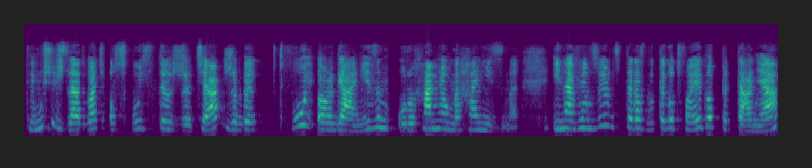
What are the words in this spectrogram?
Ty musisz zadbać o swój styl życia, żeby twój organizm uruchamiał mechanizmy. I nawiązując teraz do tego twojego pytania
